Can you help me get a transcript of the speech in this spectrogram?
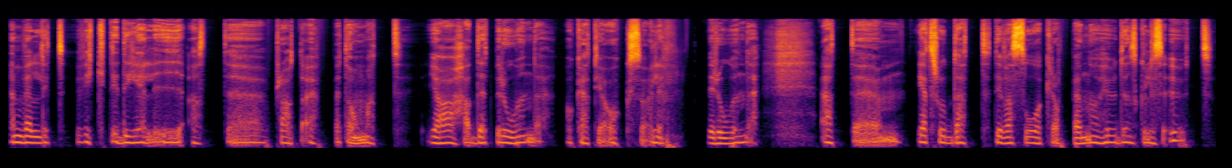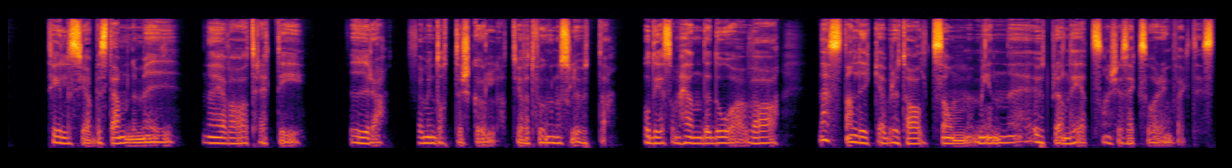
en väldigt viktig del i att eh, prata öppet om att jag hade ett beroende och att jag också, eller beroende, att eh, jag trodde att det var så kroppen och huden skulle se ut tills jag bestämde mig när jag var 34 för min dotters skull att jag var tvungen att sluta. Och det som hände då var nästan lika brutalt som min eh, utbrändhet som 26-åring faktiskt.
